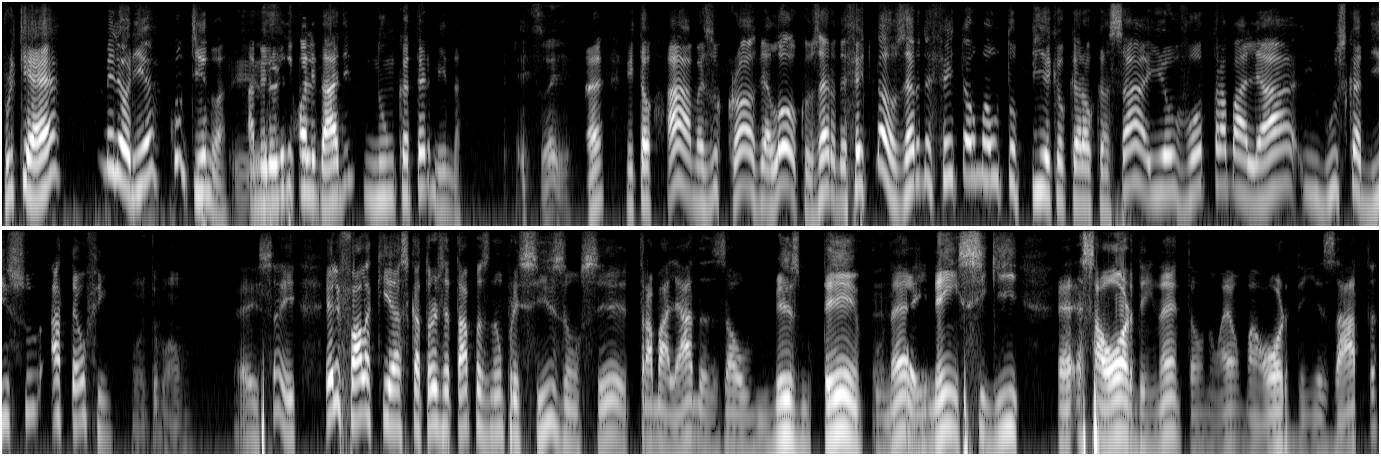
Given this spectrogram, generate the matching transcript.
porque é melhoria contínua. Isso. A melhoria de qualidade nunca termina. Isso aí. É? Então, ah, mas o Crosby é louco, zero defeito? Não, zero defeito é uma utopia que eu quero alcançar e eu vou trabalhar em busca disso até o fim. Muito bom. É isso aí. Ele fala que as 14 etapas não precisam ser trabalhadas ao mesmo tempo, é. né? E nem seguir é, essa ordem, né? Então não é uma ordem exata,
